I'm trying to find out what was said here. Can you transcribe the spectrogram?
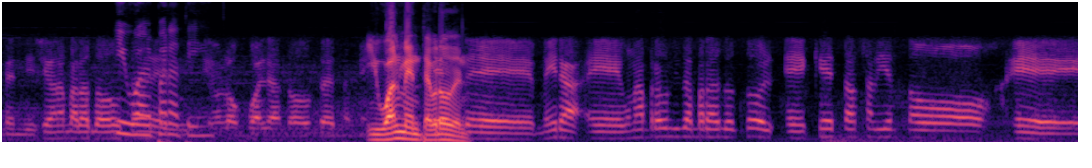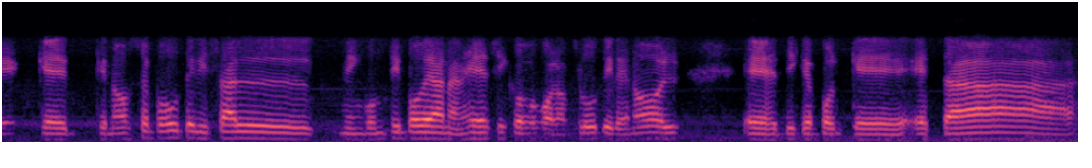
bendiciones para todos Igual ustedes para ti. Dios los guarde a todos ustedes también. Igualmente, brother. Este, mira, eh, una preguntita para el doctor. Es que está saliendo eh, que, que no se puede utilizar ningún tipo de analgésico con los flu, Tylenol, eh, de que porque está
